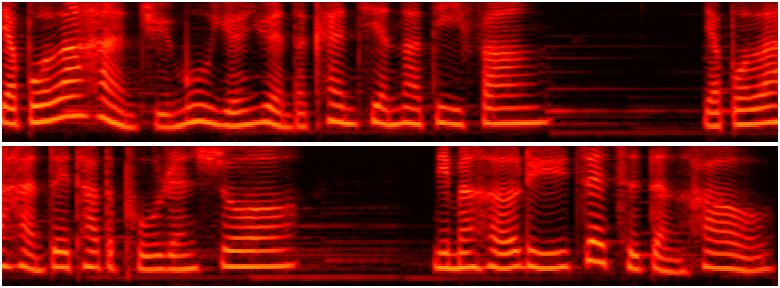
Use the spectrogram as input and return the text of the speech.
亚伯拉罕举目远远地看见那地方。亚伯拉罕对他的仆人说：“你们和驴在此等候，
